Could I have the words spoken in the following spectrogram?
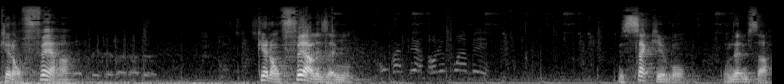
Quel enfer hein. Quel enfer les amis. Mais ça qui est bon. On aime ça.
